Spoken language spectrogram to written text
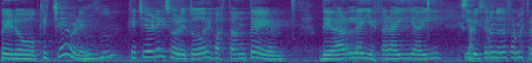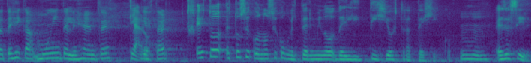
pero qué chévere, qué chévere y sobre todo es bastante de darle y estar ahí, ahí. Y lo hicieron de una forma estratégica muy inteligente. Claro. Y estar... esto, esto se conoce con el término de litigio estratégico. Es decir,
